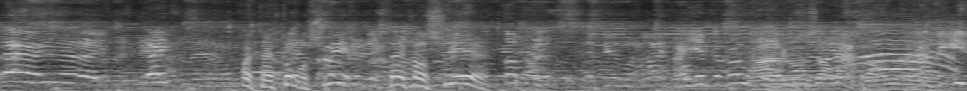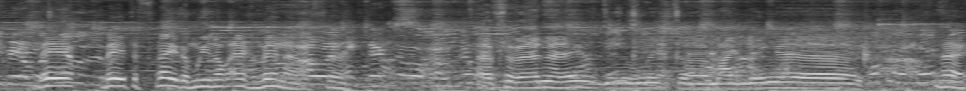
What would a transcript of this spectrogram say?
Nee, nee, nee. Het heeft toch wel sfeer. Het heeft wel sfeer. hij zit er boven. Ja, dat is alles er Ben je, bollen ben je tevreden? Moet je nog echt wennen? Of, ik denk dat eh, Even wennen, hè. Het is nog niet eh, mijn ding. nee.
